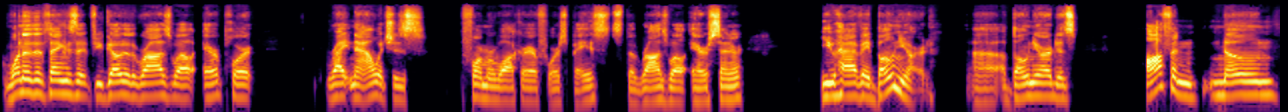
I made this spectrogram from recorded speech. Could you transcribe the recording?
One of the things that if you go to the Roswell airport right now, which is former Walker Air Force Base. It's the Roswell Air Center. You have a boneyard. Uh, a boneyard is often known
